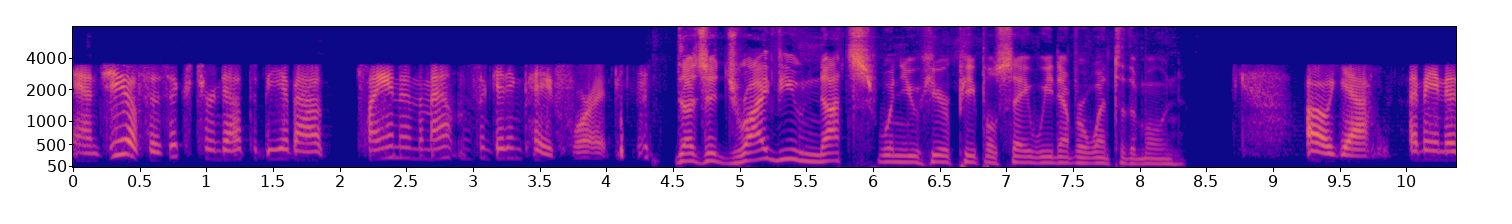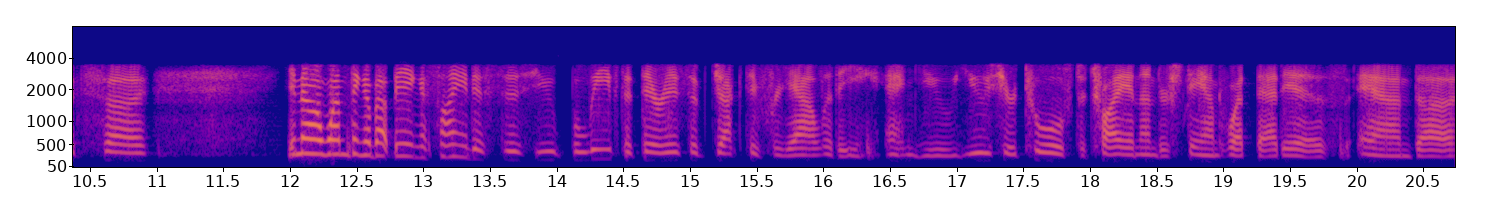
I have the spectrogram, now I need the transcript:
And geophysics turned out to be about playing in the mountains and getting paid for it. Does it drive you nuts when you hear people say we never went to the moon? Oh yeah. I mean it's uh you know, one thing about being a scientist is you believe that there is objective reality and you use your tools to try and understand what that is. And uh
